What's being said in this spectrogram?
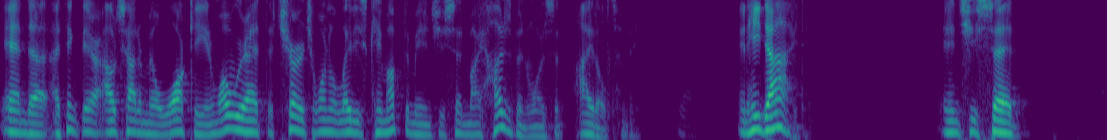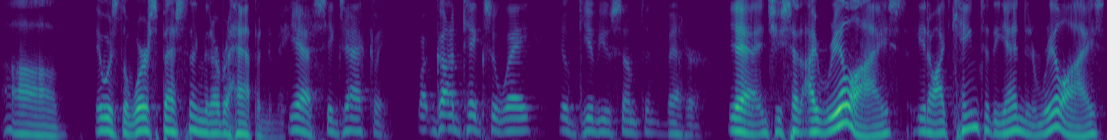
and uh, I think they're outside of Milwaukee. And while we were at the church, one of the ladies came up to me and she said, "My husband was an idol to me, Yeah. and he died." And she said, uh, "It was the worst, best thing that ever happened to me." Yes, exactly. What God takes away, He'll give you something better. Yeah, and she said, I realized, you know, I came to the end and realized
